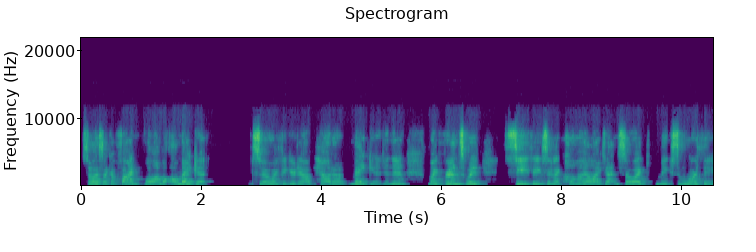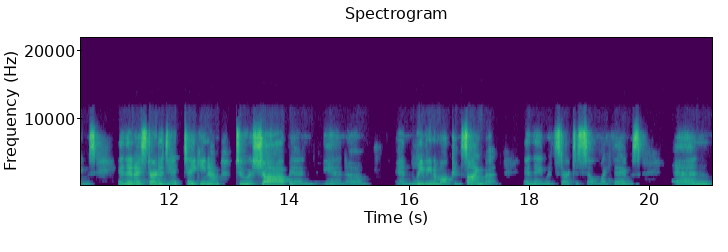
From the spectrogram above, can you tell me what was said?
So I was like, I'm fine. Well, I'll, I'll make it. So I figured out how to make it. And then my friends would see things and like, oh, I like that. And so I'd make some more things. And then I started t- taking them to a shop and, and, um, and leaving them on consignment. And they would start to sell my things. And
